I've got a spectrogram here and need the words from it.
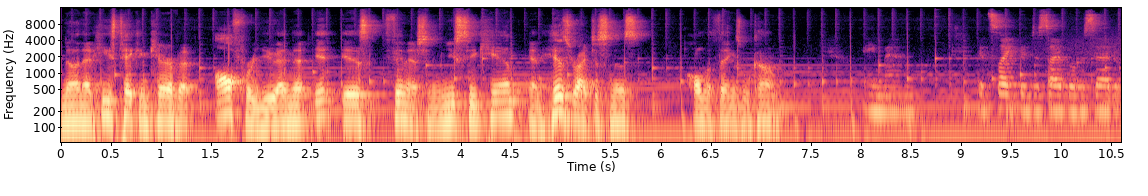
knowing that He's taken care of it all for you and that it is finished. And when you seek Him and His righteousness, all the things will come. Amen. It's like the disciple who said,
